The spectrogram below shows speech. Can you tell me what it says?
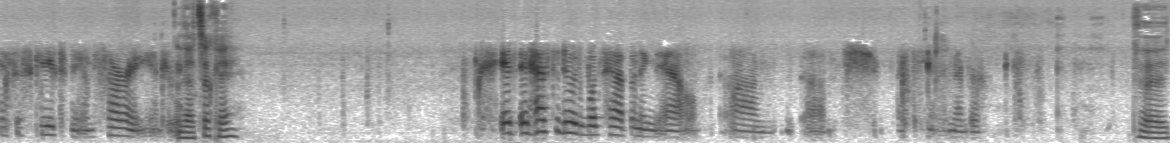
it's escaped me. I'm sorry, Andrew. That's okay. It, it has to do with what's happening now. Um, um, I can't remember. The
